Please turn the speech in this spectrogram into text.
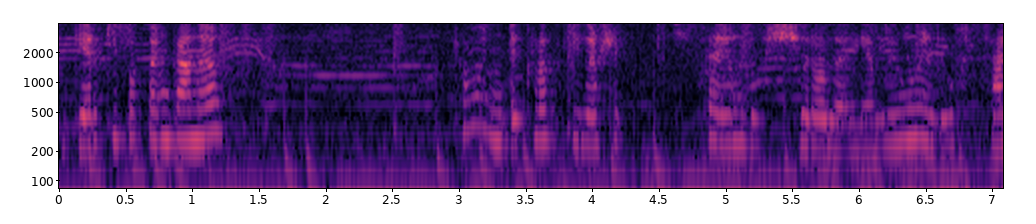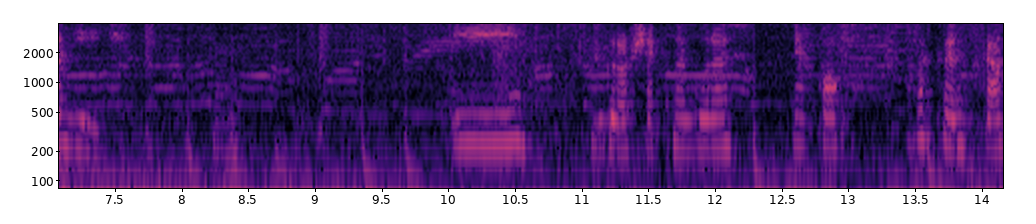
cukierki popękane. Czemu oni te klocki zawsze wstają tu w środek. Ja bym nie umiem tego wsadzić. I groszek na górę jako zakrętka.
